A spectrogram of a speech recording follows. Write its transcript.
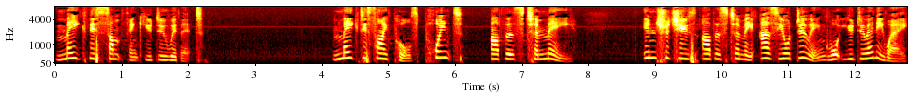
make this something you do with it. Make disciples, point others to me. Introduce others to me as you're doing what you do anyway.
